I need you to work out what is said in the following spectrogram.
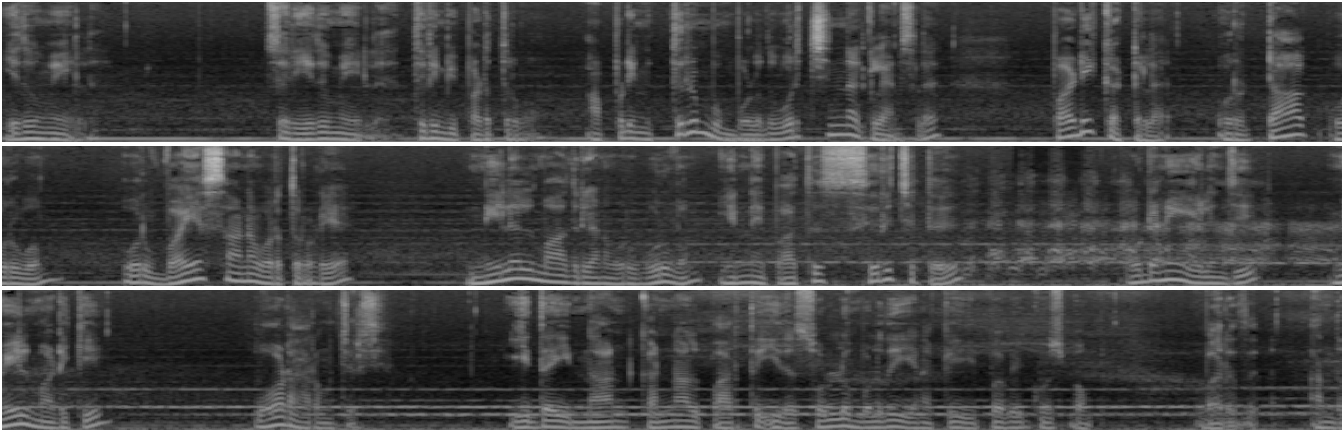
எதுவுமே இல்லை. சரி எதுவுமே இல்லை. திரும்பி படுத்துருவோம். அப்படின்னு திரும்பும் பொழுது ஒரு சின்ன கிளான்ஸில் படிக்கட்டில் ஒரு டாக் உருவம் ஒரு வயசான ஒருத்தருடைய நிழல் மாதிரியான ஒரு உருவம் என்னை பார்த்து சிரிச்சிட்டு உடனே எழிஞ்சி மேல் மாடிக்கு ஓட ஆரம்பிச்சிருச்சு. இதை நான் கண்ணால் பார்த்து இதை சொல்லும் பொழுது எனக்கு இப்போவே குஷ்பம் வருது. அந்த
